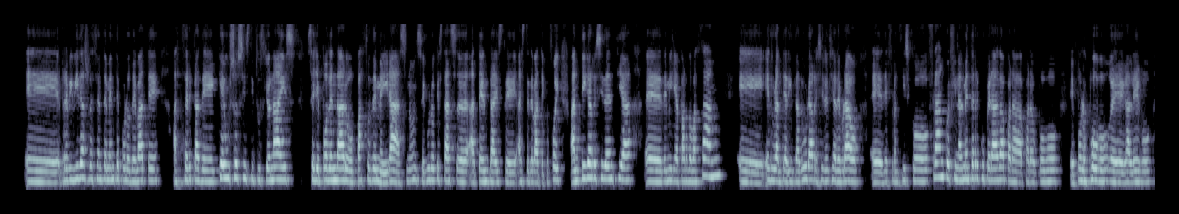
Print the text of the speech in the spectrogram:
eh, revividas recentemente polo debate acerca de que usos institucionais se lle poden dar o Pazo de Meirás, non? Seguro que estás eh, atenta a este, a este debate que foi a antiga residencia eh, de Emilia Pardo Bazán, eh, e durante a ditadura a residencia de Brao eh, de Francisco Franco e finalmente recuperada para, para o povo, eh, polo povo eh, galego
